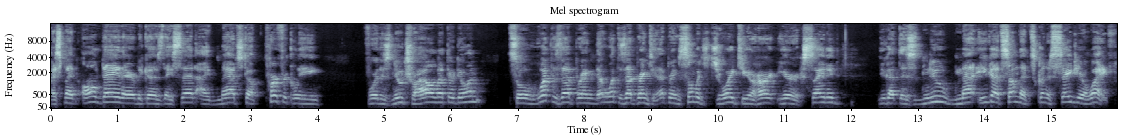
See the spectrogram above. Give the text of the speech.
I spent all day there because they said I matched up perfectly for this new trial that they're doing. So what does that bring? That what does that bring to you? That brings so much joy to your heart. You're excited. You got this new. You got something that's going to save your life.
